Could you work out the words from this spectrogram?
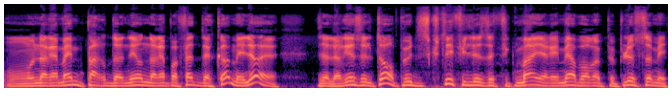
On aurait même pardonné, on n'aurait pas fait de cas, mais là, euh, le résultat, on peut discuter philosophiquement, il aurait aimé avoir un peu plus ça, mais,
